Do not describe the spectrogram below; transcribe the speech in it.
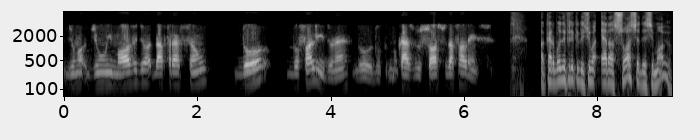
de, uma, de um imóvel de, da fração do, do falido, né? Do, do, no caso do sócio da falência. A Carbonífera Cristina era sócia desse imóvel?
